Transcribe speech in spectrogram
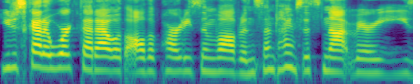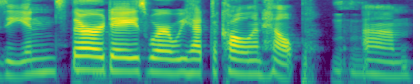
you just got to work that out with all the parties involved. And sometimes it's not very easy. And there are mm-hmm. days where we have to call in help. Mm-hmm. Um,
